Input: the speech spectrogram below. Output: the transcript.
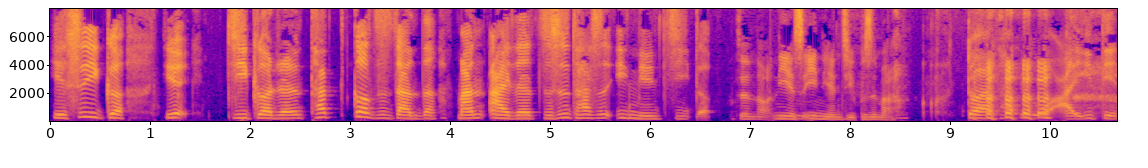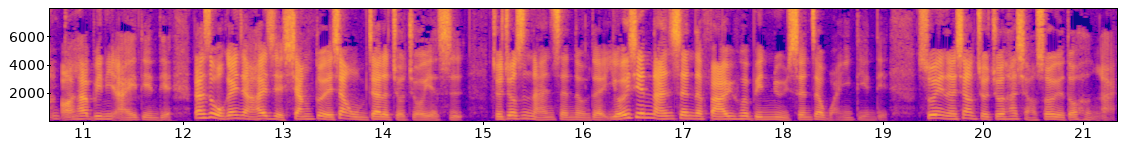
也是一个也几个人，他个子长得蛮矮的，只是他是一年级的。真的，你也是一年级不是吗？对，他比我矮一点 哦，他比你矮一点点，但是我跟你讲，而且相对，像我们家的九九也是，九九是男生，对不对？有一些男生的发育会比女生再晚一点点，所以呢，像九九他小时候也都很矮，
